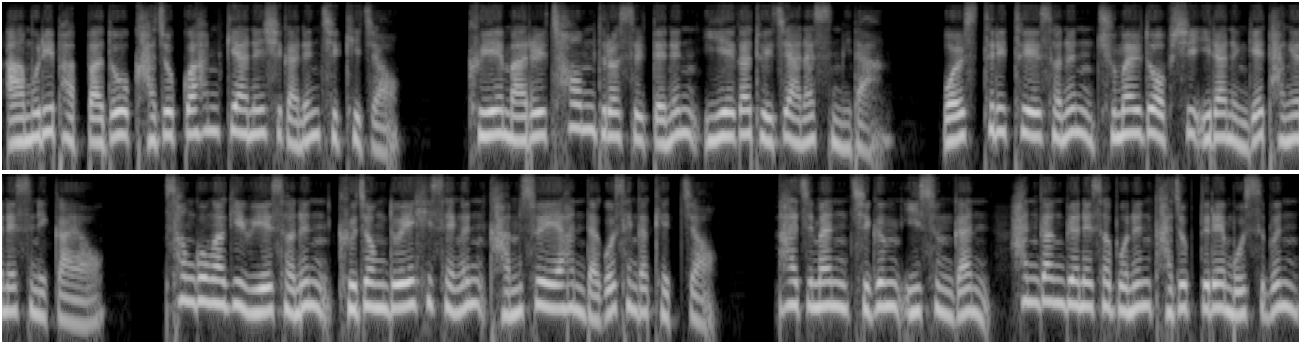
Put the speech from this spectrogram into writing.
아무리 바빠도 가족과 함께하는 시간은 지키죠. 그의 말을 처음 들었을 때는 이해가 되지 않았습니다. 월스트리트에서는 주말도 없이 일하는 게 당연했으니까요. 성공하기 위해서는 그 정도의 희생은 감수해야 한다고 생각했죠. 하지만 지금 이 순간 한강변에서 보는 가족들의 모습은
